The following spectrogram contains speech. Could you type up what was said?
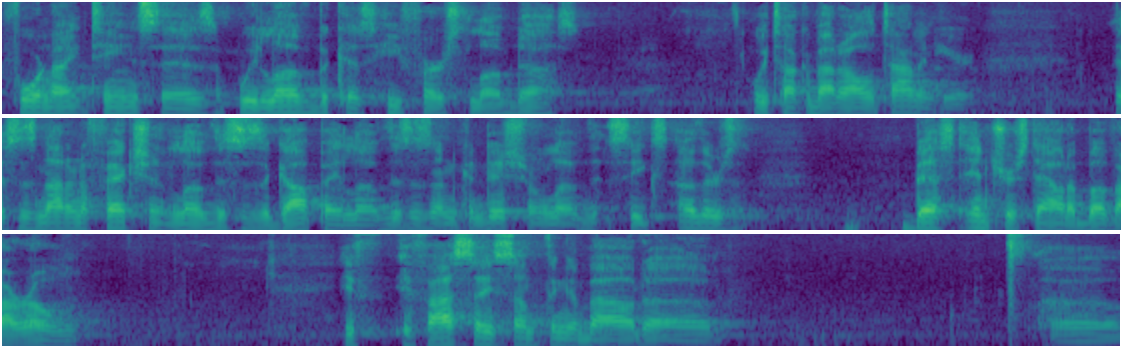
4:19 says, "We love because he first loved us." We talk about it all the time in here. This is not an affectionate love, this is agape love. This is unconditional love that seeks others' best interest out above our own. If if I say something about uh, uh,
